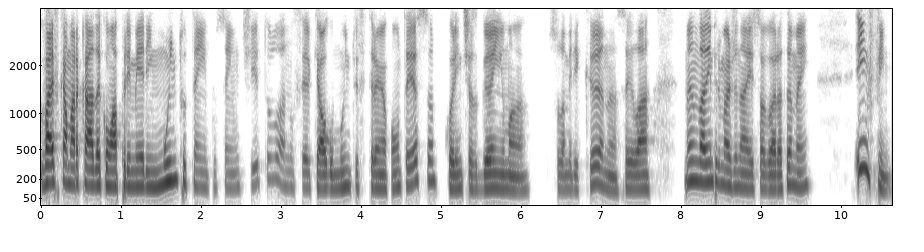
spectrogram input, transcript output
vai ficar marcada como a primeira em muito tempo sem um título, a não ser que algo muito estranho aconteça. Corinthians ganhe uma Sul-Americana, sei lá, mas não dá nem para imaginar isso agora também. Enfim,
